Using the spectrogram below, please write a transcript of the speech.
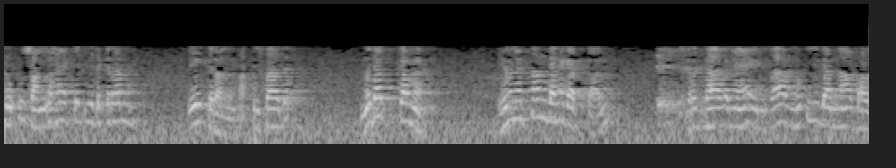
ලොකු සංග්‍රහයක් ඇටියට කරන්නේ. ඒ කරන්නේ අතිසාද නොදක්කම. එහෙම නැත්නම් දැනගත්තා ශ්‍රද්ධාව නැහැ ඒ නිසා නොපිළිගන්නා බව.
